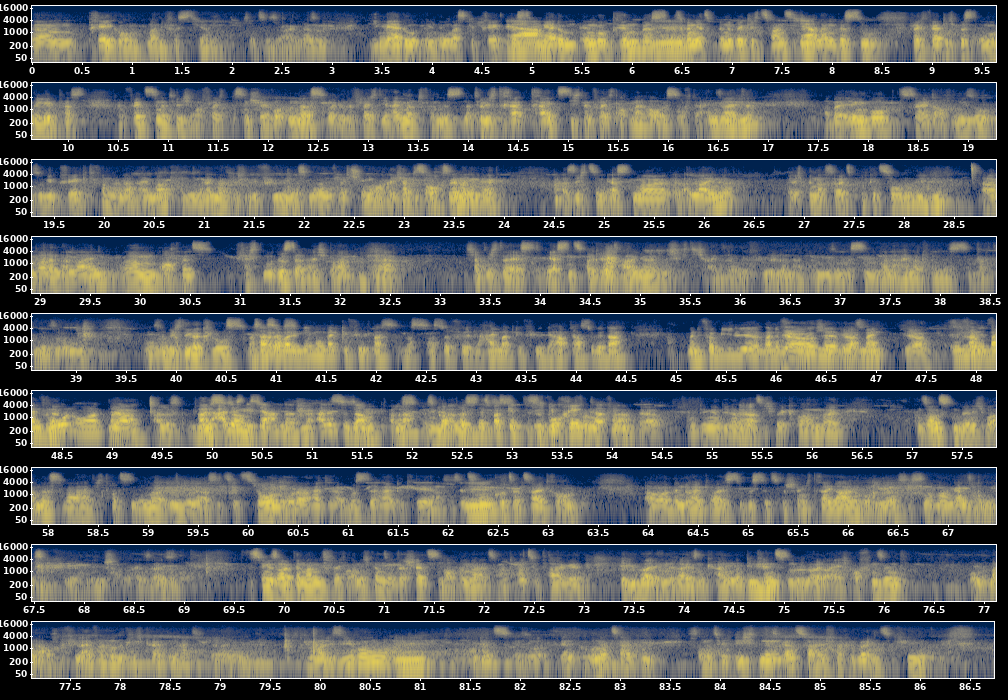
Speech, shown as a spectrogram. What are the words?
ähm, Prägung manifestieren, sozusagen. Also je mehr du in irgendwas geprägt bist, Ja. je mehr du irgendwo drin bist, Mhm. also wenn jetzt, wenn du wirklich 20 Ja. Jahre lang bist, du vielleicht fertig bist, irgendwo gelebt hast, dann fällt es dir natürlich auch vielleicht ein bisschen schwer woanders, weil du da vielleicht die Heimat vermisst. Natürlich treibt es dich dann vielleicht auch mal raus auf der einen Seite, Mhm. aber irgendwo bist du halt auch irgendwie so, so geprägt von deiner Heimat, von den heimatlichen Gefühlen, dass man dann vielleicht schon auch, ich habe das auch selber gemerkt, als ich zum ersten Mal alleine, äh, ich bin nach Salzburg gezogen, Mhm. Ähm, war dann allein, ähm, auch wenn es vielleicht nur Österreich war. Äh, ich habe mich da erst die ersten zwei, drei Tage mich richtig einsam gefühlt und habe irgendwie so ein bisschen meine Heimat vermisst und dachte mir so, oh, so ein richtiger Kloß. Was hast du aber in dem Moment gefühlt? Was, was hast du für ein Heimatgefühl gehabt? Hast du gedacht, meine Familie, meine ja, Freunde, schon eher mein, so, ja, so mein, mein Wohnort? Mein, Ja, alles, alles alles, zusammen. ist ja anders, ne? alles zusammen. Mhm, alles, ne? Das, kommt, also das, was dich Wucht geprägt von, hat. Von, Ne? ja, von Dingen, die dann Ja. plötzlich weg waren. Weil ansonsten, wenn ich woanders war, hatte ich trotzdem immer irgendwo eine Assoziation oder halt, wusste halt, okay, das ist jetzt nur ein Mhm. kurzer Zeitraum. Aber wenn du halt weißt, du bist jetzt wahrscheinlich drei Jahre woanders, ist nochmal ein ganz anderes Gefühl, logischerweise. Also, deswegen sollte man es vielleicht auch nicht ganz unterschätzen, auch wenn man jetzt halt heutzutage hier überall hinreisen kann und die Mhm. Grenzen überall eigentlich offen sind und man auch viel einfache Möglichkeiten hat. Ähm, Globalisierung, Mhm. gut jetzt, also während Corona-Zeiten ist es natürlich nicht mehr so ganz so einfach, überall hinzufliegen.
